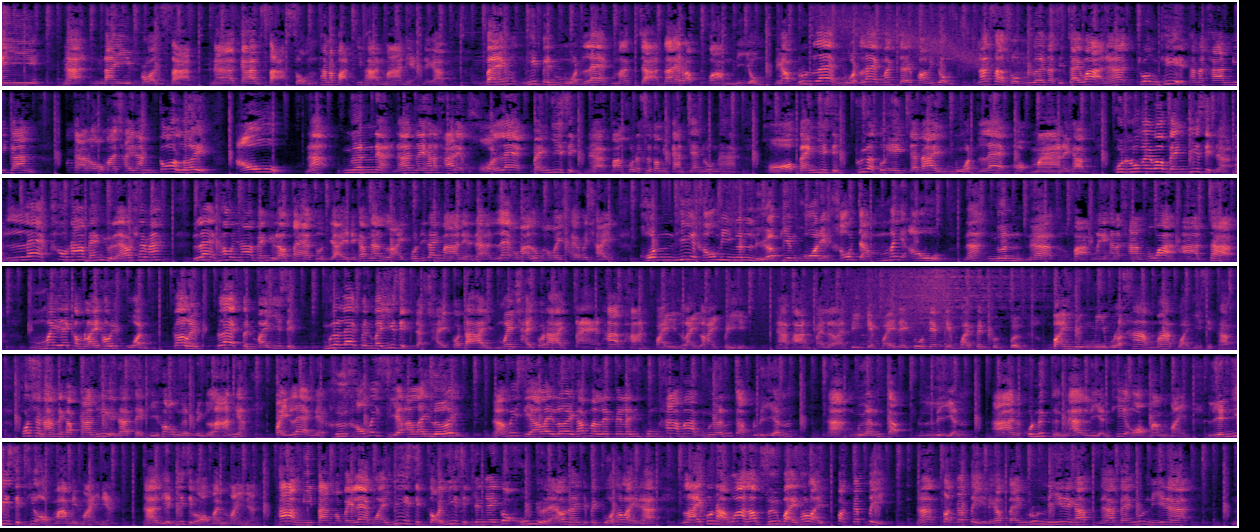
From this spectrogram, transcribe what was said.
นะในประวัติศาสตร์นะการสะสมธนบัตรที่ผ่านมาเนี่ยนะครับ แบงค์ที่เป็นหมวดแรกมักจะได้รับความนิยมนะครับรุ่นแรกหมวดแรกมักจะได้ความนิยม นักสะสมเลยตัดสินใจว่านะฮะช่วงที่ธนาคารมีการประกาศออกมาใช้นั้นก็เลยเอานะเงินเนี่ยนะในธนาคารเนี่ยขอแลกแบงค์ยี่สิบนะบางคนก็คือต้องมีการแจ้งล่วงหน้า ขอแบงค์ยี่สิบเพื่อตัวเองจะได้หมวดแรกออกมานะครับ คุณรู้ไหมว่าแบงค์ยี่สิบเนี่ยแลกเข้าหน้าแบงค์อยู่แล้วใช่ไหม แลกเข้าหน้าแบงค์อยู่แล้วแต่ส่วนใหญ่นะครับนะหลายคนที่ได้มาเนี่ยนะแลกออกมาแล้วเอาไปใช้เอาไปใช้ คนที่เขามีเงินเหลือเพียงพอเนี่ยเขาจะไม่เอานะเงินนะฝากในธนาคาร เพราะว่าอาจจะไม่ได้กำไรเท่าที่ควร ก็เลยแลกเป็นใบ 20 เมื่อแลกเป็นใบ 20 จะใช้ก็ได้ ไม่ใช้ก็ได้ แต่ถ้าผ่านไปหลาย ๆ ปี นะผ่านไปหลายปีเก็บไว้ในตู้เซฟเก็บไว้เป็นปึกๆ ใบหนึ่งมีมูลค่ามากกว่า 20 ครับ เพราะฉะนั้นนะครับการที่นะเศรษฐีเขาเอาเงิน 1 ล้านเนี่ยไปแลกเนี่ยคือเขาไม่เสียอะไรเลยนะไม่เสียอะไรเลยครับ มันเลยเป็นอะไรที่คุ้มค่ามากเหมือนกับเหรียญนะเหมือนกับเหรียญอ่าคุณนึกถึงนะเหรียญที่ออกมาใหม่เหรียญ20 ที่ออกมาใหม่ๆเนี่ยนะเหรียญ20 ออกมาใหม่ๆเนี่ยถ้ามีตังเอาไปแลกไว้ 20 ต่อ 20 ยังไงก็คุ้มอยู่แล้วนะจะไปกลัวเท่าไหร่นะ หลายคนถามว่ารับซื้อใบเท่าไหร่ปกตินะปกตินะครับแบงค์รุ่นนี้นะครับนะแบงค์รุ่นนี้นะฮะ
